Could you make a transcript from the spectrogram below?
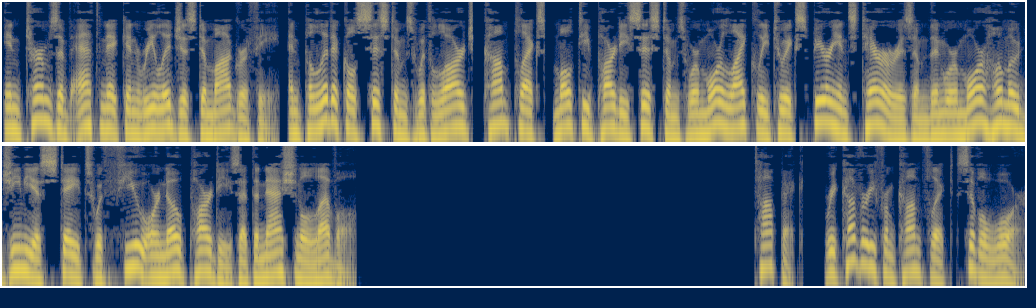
in terms of ethnic and religious demography, and political systems with large, complex, multi-party systems were more likely to experience terrorism than were more homogeneous states with few or no parties at the national level. Recovery from conflict civil war.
